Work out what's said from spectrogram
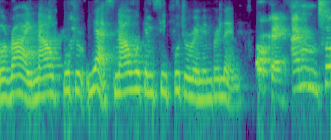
All right, now Futur yes, now we can see Futurium in Berlin. okay, I'm so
